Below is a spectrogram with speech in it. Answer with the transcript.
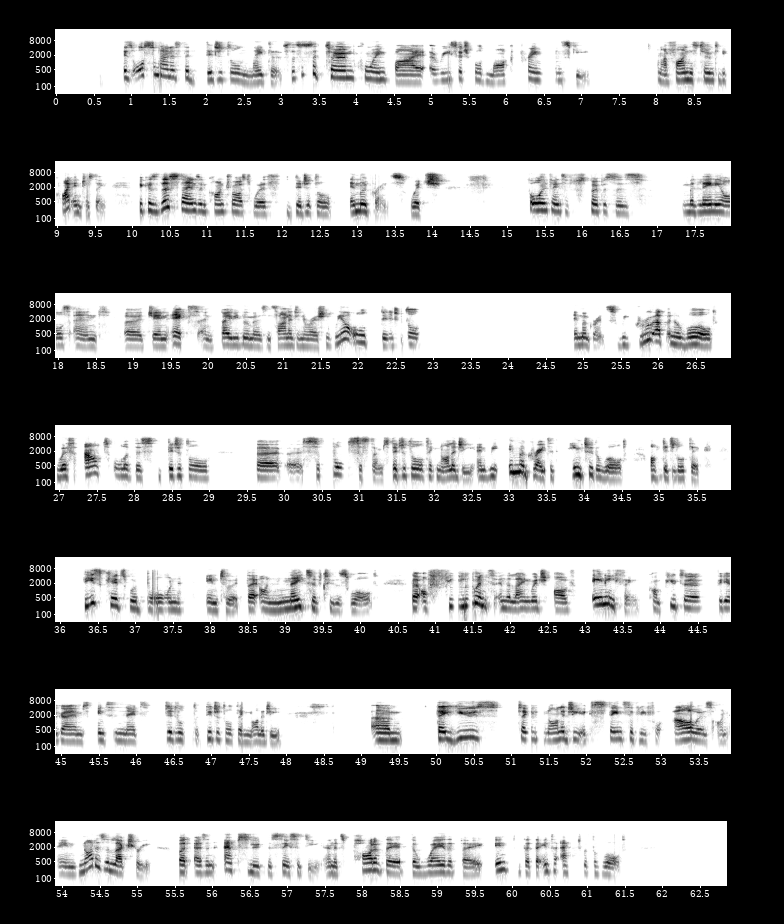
is also known as the digital natives. This is a term coined by a researcher called Marc Prensky. And I find this term to be quite interesting because this stands in contrast with digital immigrants, which, for all intents and purposes, millennials and uh, Gen X and baby boomers and silent generation, we are all digital immigrants. We grew up in a world without all of this digital uh, uh, support systems, digital technology, and we immigrated into the world of digital tech. These kids were born into it. They are native to this world. They are fluent in the language of anything computer, video games, internet, digital, digital technology. Um, they use technology extensively for hours on end, not as a luxury, but as an absolute necessity, and it's part of the the way that they in, that they interact with the world.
